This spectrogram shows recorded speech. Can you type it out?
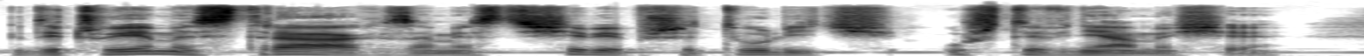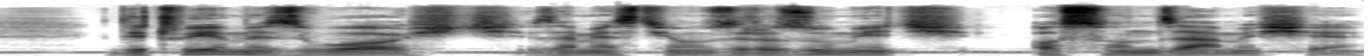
Gdy czujemy strach, zamiast siebie przytulić, usztywniamy się. Gdy czujemy złość, zamiast ją zrozumieć, osądzamy się.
